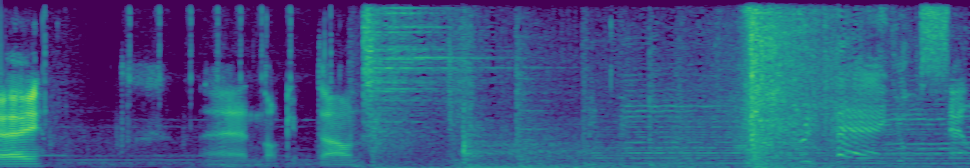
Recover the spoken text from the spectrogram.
Okay. And knock him down. Prepare yourself.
